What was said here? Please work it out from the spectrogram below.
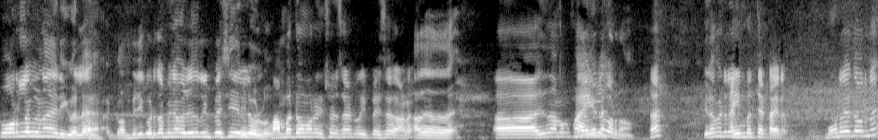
പോറല വീണായിരിക്കും അല്ലേ? കമ്പനി കൊടുത്താൽ പിന്നെ അവർ റീപ്ലേസ് ചെയ്യല്ലേ ഉള്ളൂ. ബമ്പർ ടോമർ ഇൻഷുറൻസ് ആയിട്ട് റീപ്ലേസ് ചെയ്താണ് അതെ അതെ. ഇത് നമുക്ക് ഫൈനൽ പറഞ്ഞോ? കിലോമീറ്റർ? അമ്പത്തെട്ടായിരം. മോഡൽ ഏതാ പറഞ്ഞേ?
